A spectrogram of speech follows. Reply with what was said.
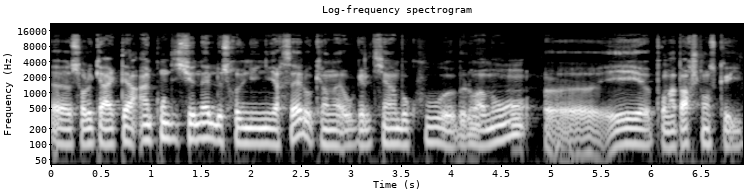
Euh, sur le caractère inconditionnel de ce revenu universel, auquel, tient beaucoup euh, Benoît Hamon. Euh, et pour ma part, je pense qu'il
